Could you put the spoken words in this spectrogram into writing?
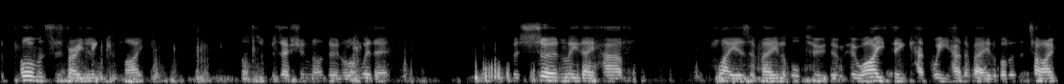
The performance was very Lincoln-like. Lots of possession, not doing a lot with it. But certainly they have players available to them who I think had we had available at the time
